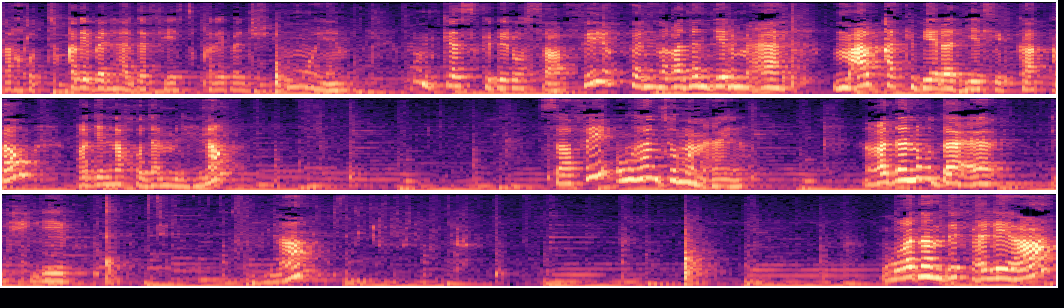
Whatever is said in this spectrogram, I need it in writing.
ناخذ تقريبا هذا فيه تقريبا شي المهم كاس كبير وصافي. غادا ندير معاه معلقة كبيرة ديال الكاكاو. غادي ناخذها من هنا. صافي وها نتوما معايا. غادا نوضع الحليب هنا. وغادا نضيف عليها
